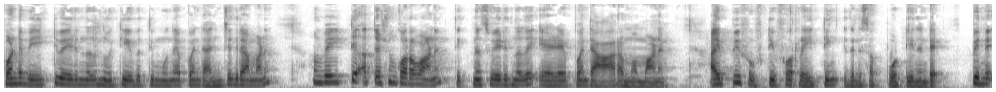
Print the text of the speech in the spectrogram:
ഫോണിന്റെ വെയിറ്റ് വരുന്നത് നൂറ്റി എഴുപത്തി മൂന്ന് പോയിന്റ് അഞ്ച് ഗ്രാം ആണ്. വെയിറ്റ് അത്യാവശ്യം കുറവാണ്. തിക്നെസ് വരുന്നത് ഏഴ് പോയിന്റ് ആറ് എം എം ആണ്. I P fifty four rating ഇതിൽ സപ്പോർട്ട് ചെയ്യുന്നുണ്ട്. പിന്നെ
